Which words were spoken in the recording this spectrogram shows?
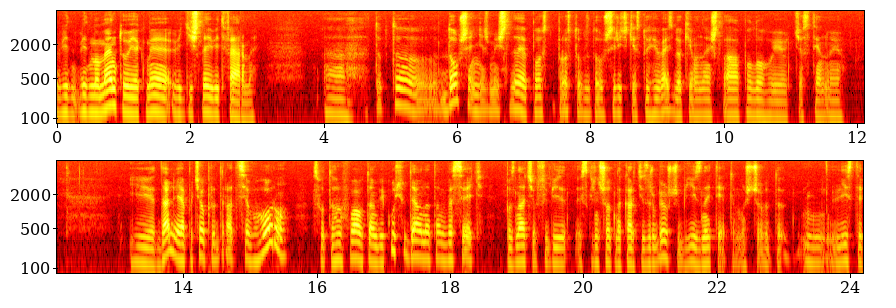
від, від моменту, як ми відійшли від ферми. Тобто довше, ніж ми йшли просто вздовж річки Стугівець, доки вона йшла пологою частиною. І далі я почав продиратися вгору, сфотографував там Вікусю, де вона там висить, позначив собі скріншот на карті зробив, щоб її знайти, тому що лізти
